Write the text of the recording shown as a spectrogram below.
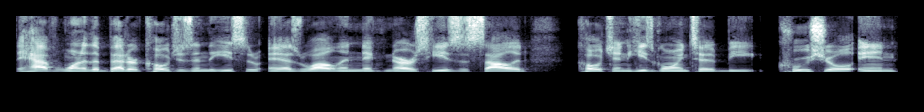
They have one of the better coaches in the East as well, in Nick Nurse. He's a solid coach, and he's going to be crucial in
